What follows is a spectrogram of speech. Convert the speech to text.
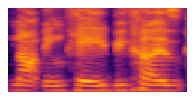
not being paid because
